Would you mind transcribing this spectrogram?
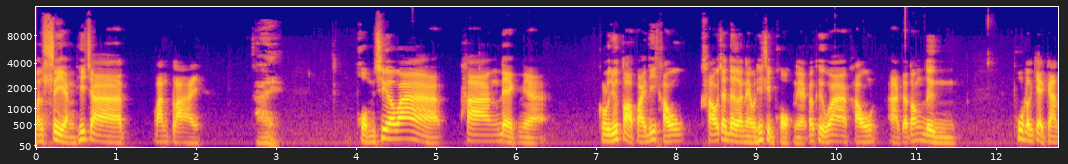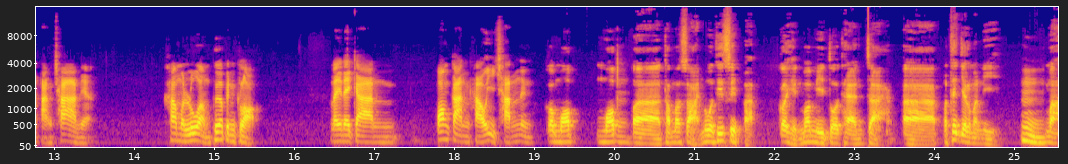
มันเสี่ยงที่จะบานปลาย ใช่ ผมเชื่อว่าทางเด็กเนี่ย กลยุทธ์ต่อไปที่เขาเขาจะเดินในวันที่สิบหกเนี่ย ก็คือว่าเขาอาจจะต้องดึงผู้สังเกตการณ์ต่างชาติเนี่ย เข้ามาร่วมเพื่อเป็นเกราะในในการป้องกันเขาอีกชั้นหนึ่งก็ม็อบม็อบอืมอ่าธรรมศาสตร์เมื่อวันที่สิบอะก็เห็นว่ามีตัวแทนจากอ่าประเทศเยอรมนีอืมมา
